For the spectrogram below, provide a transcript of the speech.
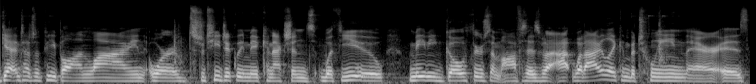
get in touch with people online or strategically make connections with you, maybe go through some offices. But what I like in between there is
